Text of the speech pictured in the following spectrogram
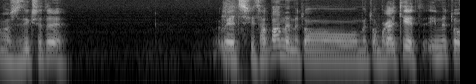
Θα μας δείξετε. Έτσι, θα πάμε με το, με το bracket ή με το,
